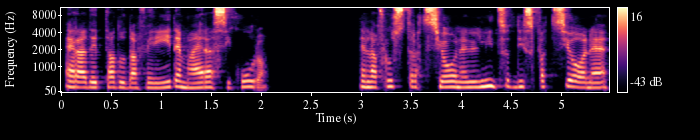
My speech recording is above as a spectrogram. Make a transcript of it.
Era dettato da ferite, ma era sicuro. Nella frustrazione, nell'insoddisfazione.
